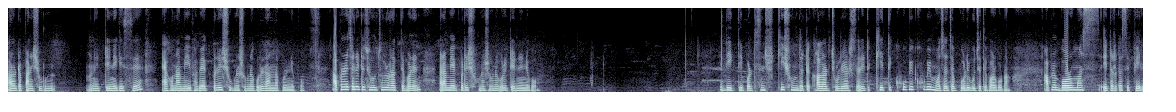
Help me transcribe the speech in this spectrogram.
আর ওটা পানি শুকনো মানে টেনে গেছে। এখন আমি এইভাবে একবারে শুকনো শুকনো করে রান্না করে নেব। আপনারা চাইলে একটু ঝোল ঝোলও রাখতে পারেন, আর আমি একবারে শুকনো শুকনো করে টেনে নেব। দেখতেই পারতেছেন কি সুন্দর একটা কালার চলে আসছে, আর এটা খেতে খুবই খুবই মজা যা বলে বোঝাতে পারব না। আপনার বড় মাছ এটার কাছে ফেল।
